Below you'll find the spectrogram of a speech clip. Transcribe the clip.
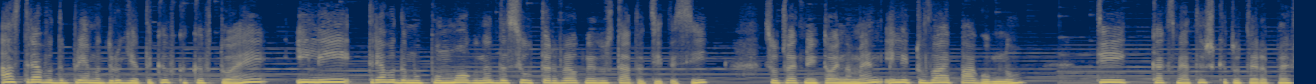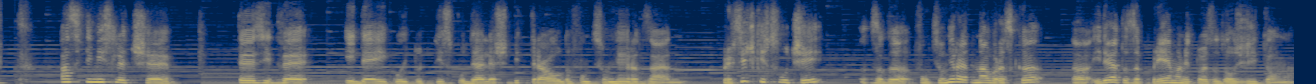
аз трябва да приема другия такъв какъвто е или трябва да му помогна да се отърве от недостатъците си, съответно и той на мен, или това е пагубно. Ти как смяташ като терапевт? Аз си мисля, че тези две идеи, които ти споделяш, би трябвало да функционират заедно. При всички случаи, за да функционира една връзка, идеята за приемането е задължителна.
